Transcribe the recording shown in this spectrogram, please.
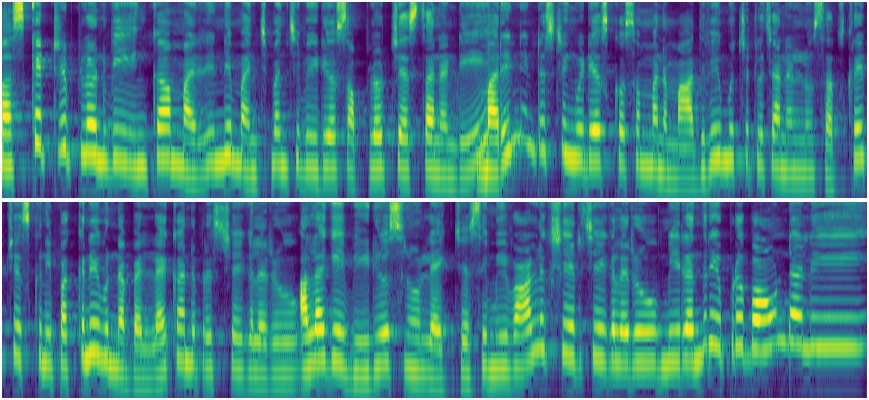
మస్కట్ ట్రిప్లోనివి ఇంకా మరిన్ని మంచి మంచి వీడియోస్ అప్లోడ్ చేస్తానండి. మరిన్ని ఇంట్రెస్టింగ్ వీడియోస్ కోసం మన మాధవి ముచ్చట్ల ఛానల్ను సబ్స్క్రైబ్ చేసుకుని పక్కనే ఉన్న బెల్ ప్రెస్ చేయగలరు. అలాగే వీడియోస్ను లైక్ చేసి మీ వాళ్ళకి షేర్ చేయగలరు. మీరందరూ ఎప్పుడు బాగుండాలి.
